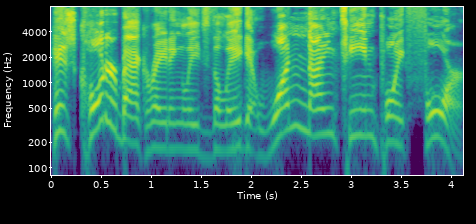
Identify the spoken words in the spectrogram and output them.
His quarterback rating leads the league at 119.4.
